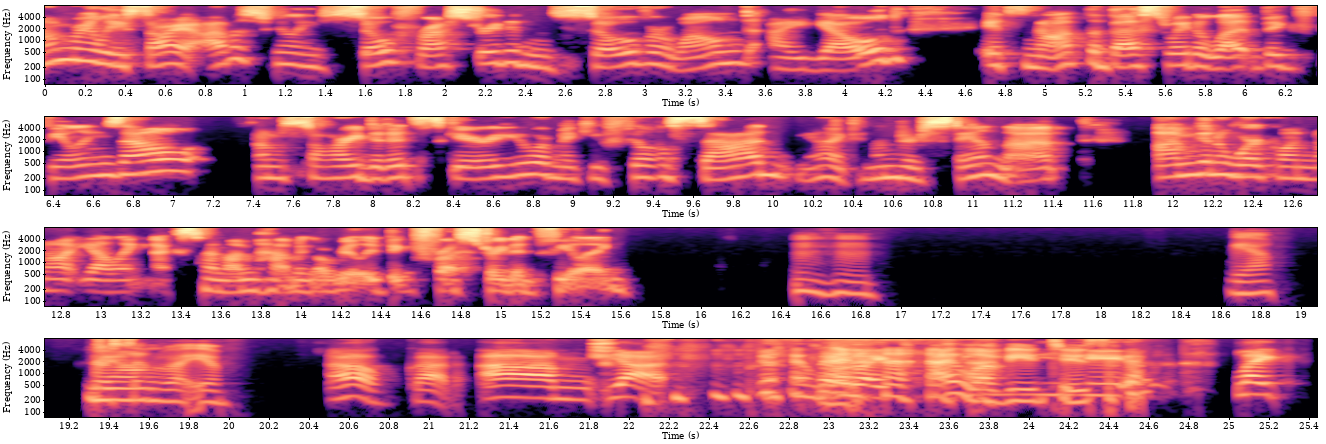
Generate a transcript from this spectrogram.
I'm really sorry. I was feeling so frustrated and so overwhelmed. I yelled. It's not the best way to let big feelings out. I'm sorry. Did it scare you or make you feel sad? Yeah, I can understand that. I'm going to work on not yelling next time I'm having a really big frustrated feeling. Mm-hmm. Yeah. Kristin, yeah. what about you? Oh God. Um, yeah. Just say, like I love you too. like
